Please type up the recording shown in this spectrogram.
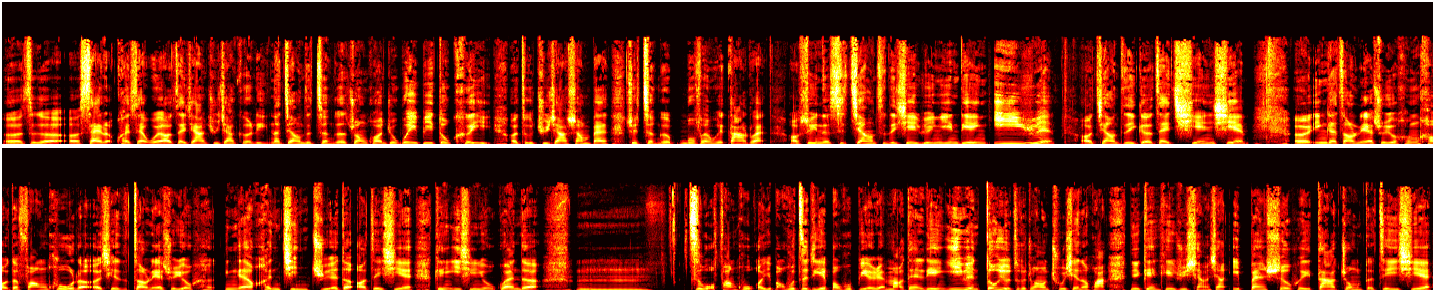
呃，这个呃塞了，快塞，我要在家居家隔离。那这样子整个状况就未必都可以呃这个居家上班，所以整个部分会大乱啊。所以呢是这样子的一些原因，连医院啊这样子一个在前线，呃，应该照理来说有很好的防护了，而且照理来说有很应该要很警觉的啊这些跟疫情有关的。嗯，自我防护哦，也保护自己，也保护别人嘛。但连医院都有这个状况出现的话，你更可以去想象，一般社会大众的这一些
